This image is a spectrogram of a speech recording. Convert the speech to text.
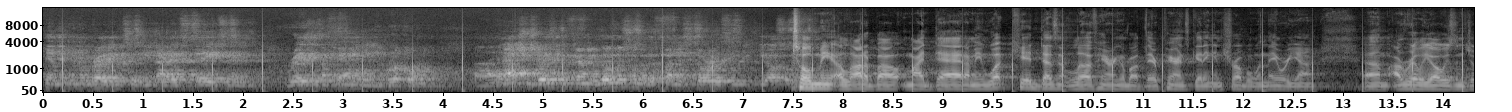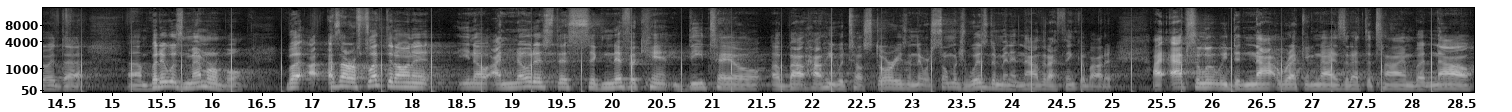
Him immigrating to the United States and raising a family in Brooklyn. Uh, and actually raising a family, those are some of the funnest stories. He also told me a lot about my dad. I mean, what kid doesn't love hearing about their parents getting in trouble when they were young? Um, I really always enjoyed that. Um, but it was memorable. But as I reflected on it, you know, I noticed this significant detail about how he would tell stories, and there was so much wisdom in it now that I think about it. I absolutely did not recognize it at the time, but now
